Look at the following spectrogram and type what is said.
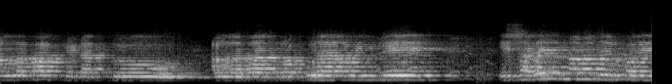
আল্লাহ পাককে ডাকতো। আল্লাহ পাক রব্বুল আলামিনকে এশারের নামাজের পরে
